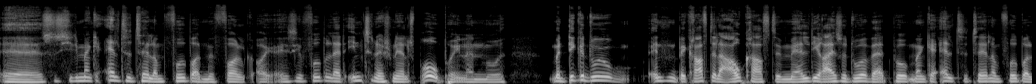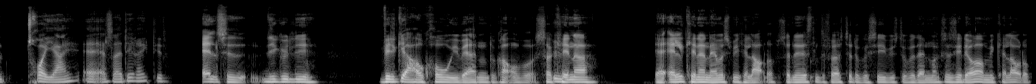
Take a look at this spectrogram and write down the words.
øh, så siger de, at man kan altid tale om fodbold med folk. Og jeg siger, fodbold er et internationalt sprog på en eller anden måde. Men det kan du jo enten bekræfte eller afkræfte med alle de rejser, du har været på. Man kan altid tale om fodbold, tror jeg. Altså, er det rigtigt? Altid. Ligegyldigt hvilke afkrog i verden du kommer på, så mm. kender Ja, alle kender nærmest Michael Laudrup, så det er næsten det første, du kan sige, hvis du er fra Danmark. Så siger det, åh, Michael Laudrup.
